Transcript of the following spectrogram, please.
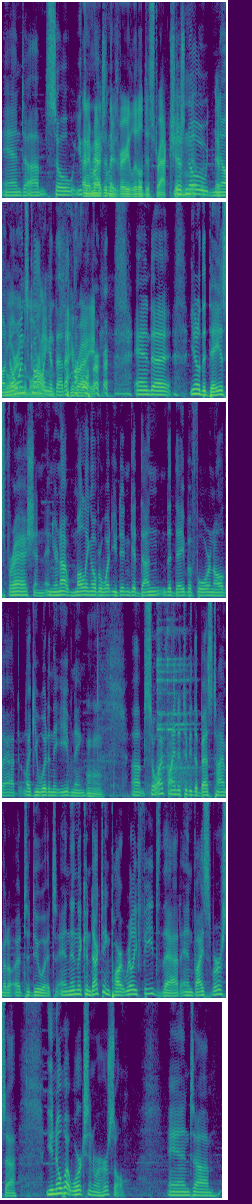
and um, so you can And I imagine there's very little distraction. there's no at- at no no one's calling at that hour. right. and uh, you know the day is fresh, and and you're not mulling over what you didn't get done the day before and all that like you would in the evening. Mhm. Um, so I find it to be the best time at, uh, to do it. And then the conducting part really feeds that, and vice versa. You know what works in rehearsal. And um,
